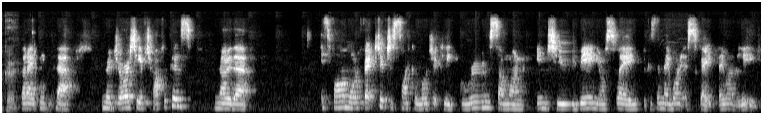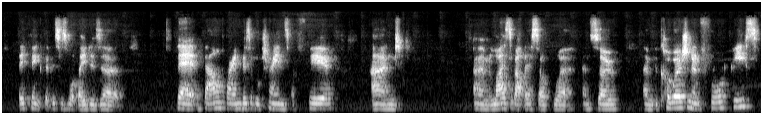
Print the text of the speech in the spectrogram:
Okay. But I think that the majority of traffickers know that it's far more effective to psychologically groom someone into being your slave because then they won't escape, they won't leave. They think that this is what they deserve. They're bound by invisible chains of fear and um, lies about their self worth. And so um, the coercion and fraud piece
